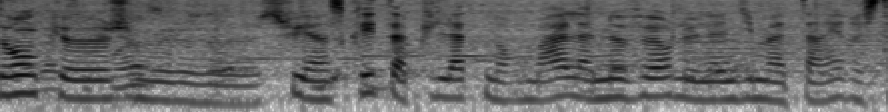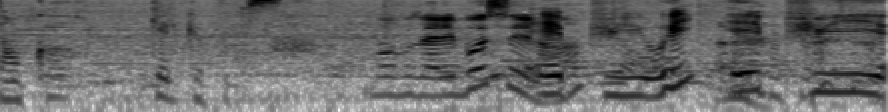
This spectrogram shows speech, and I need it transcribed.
Donc je me suis inscrite à Pilates normal à 9h le lundi matin. Il restait encore quelques places. Bon, vous allez bosser là. Et hein puis oui, et puis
